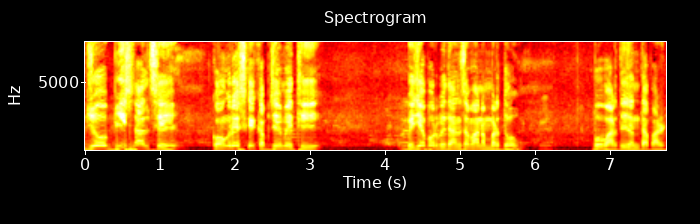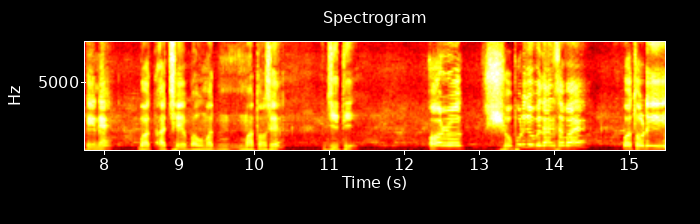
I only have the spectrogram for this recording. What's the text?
जो 20 साल से कांग्रेस के कब्जे में थी विजयपुर विधानसभा नंबर दो। वो भारतीय जनता पार्टी ने बहुत अच्छे बहुमत, मतों से जीती। और श्योपुर जो विधानसभा है, वो थोड़ी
